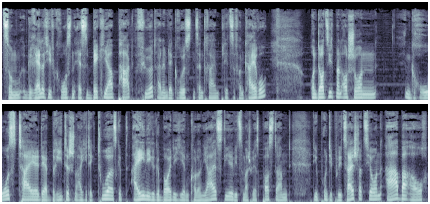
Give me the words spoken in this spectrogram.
zum relativ großen Esbekia Park führt, einem der größten zentralen Plätze von Kairo. Und dort sieht man auch schon ein Großteil der britischen Architektur. Es gibt einige Gebäude hier im Kolonialstil, wie zum Beispiel das Postamt die, und die Polizeistation, aber auch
